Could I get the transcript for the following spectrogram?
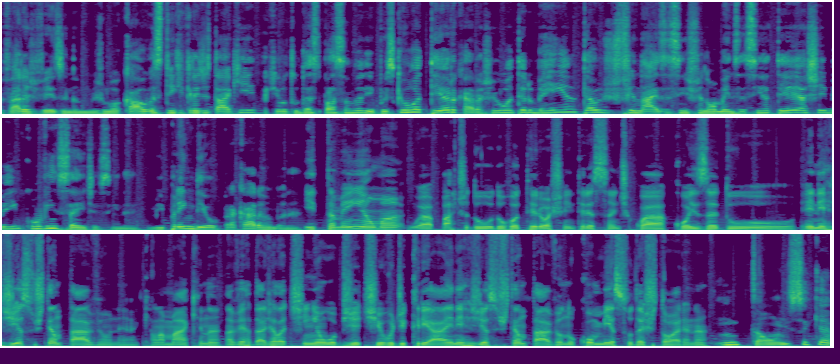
várias vezes no mesmo local você tem que acreditar que aquilo tudo está se passando ali. Por isso que o roteiro, cara, achei o roteiro bem, até os finais, assim, finalmente, assim, até achei bem convincente, assim, né? Me prendeu pra caramba, né? E também é uma. A parte do, do roteiro eu achei interessante com a coisa do. energia sustentável, né? Aquela máquina, na verdade, ela tinha o objetivo de criar energia sustentável no começo da história, né? Então, isso que é,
